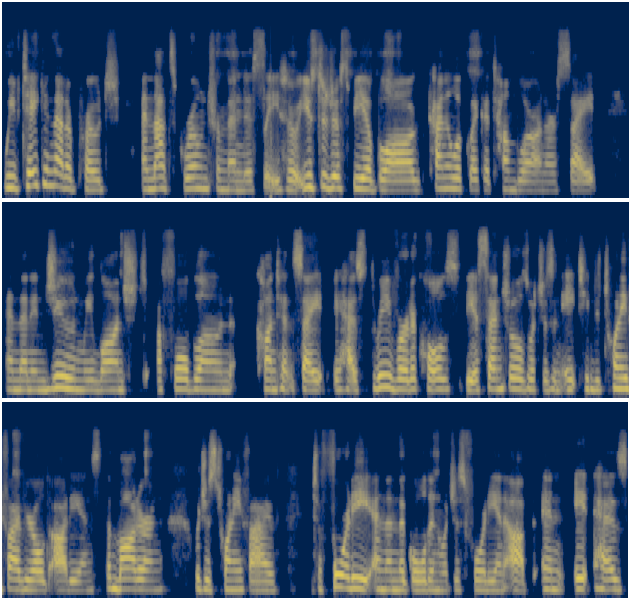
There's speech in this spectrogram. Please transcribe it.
We've taken that approach and that's grown tremendously. So it used to just be a blog, kind of look like a Tumblr on our site. And then in June, we launched a full blown content site. It has three verticals the essentials, which is an 18 to 25 year old audience, the modern, which is 25 to 40, and then the golden, which is 40 and up. And it has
